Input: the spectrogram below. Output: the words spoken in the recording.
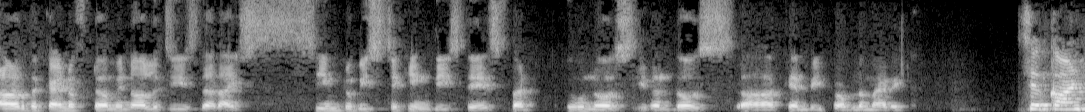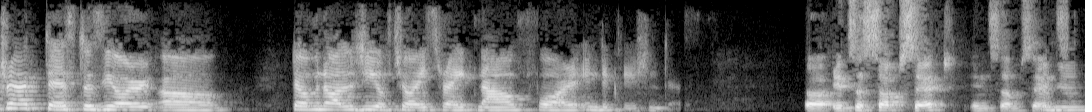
are the kind of terminologies that I seem to be sticking these days, but who knows? Even those uh, can be problematic. So contract test is your terminology of choice right now for integration tests? Uh, it's a subset in some sense, mm-hmm.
